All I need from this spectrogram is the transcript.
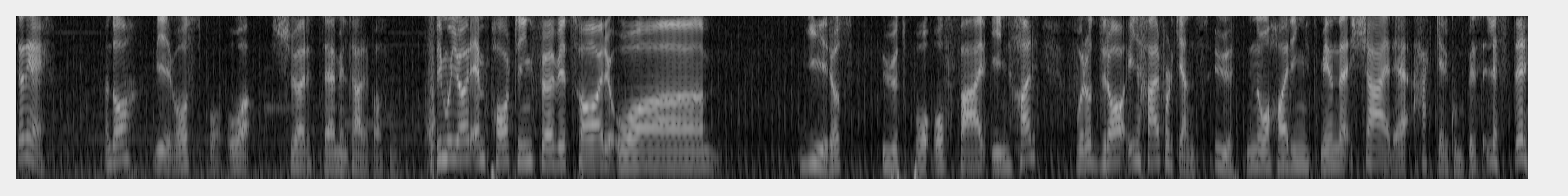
Den er grei. Men da gir oss på å kjøre til militærbasen. Vi må gjøre en par ting før vi tar og gir oss ut på å fære inn her. For å dra inn her, folkens, uten å ha ringt min kjære hackerkompis Lester,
